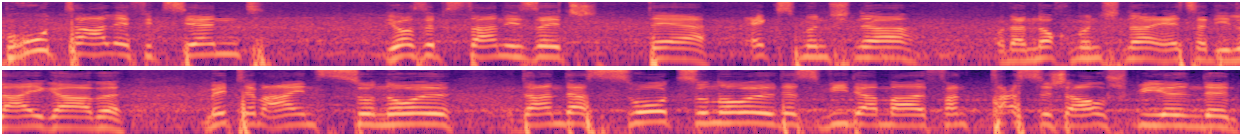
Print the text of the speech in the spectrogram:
brutal effizient. Josip Stanisic, der Ex-Münchner oder noch Münchner, er ist ja die Leihgabe, mit dem 1 zu 0. Dann das 2 zu 0 des wieder mal fantastisch aufspielenden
